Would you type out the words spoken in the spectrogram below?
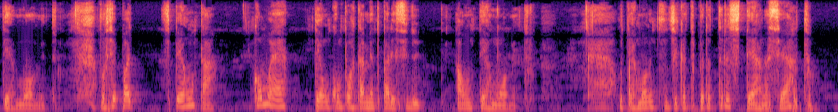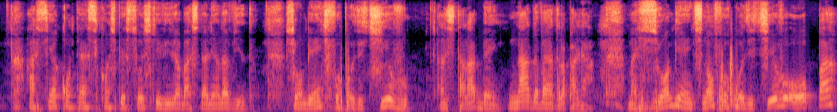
termômetro. Você pode se perguntar: como é ter um comportamento parecido a um termômetro. O termômetro indica a temperatura externa, certo? Assim acontece com as pessoas que vivem abaixo da linha da vida. Se o ambiente for positivo, ela estará bem, nada vai atrapalhar. Mas se o ambiente não for positivo, opa,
